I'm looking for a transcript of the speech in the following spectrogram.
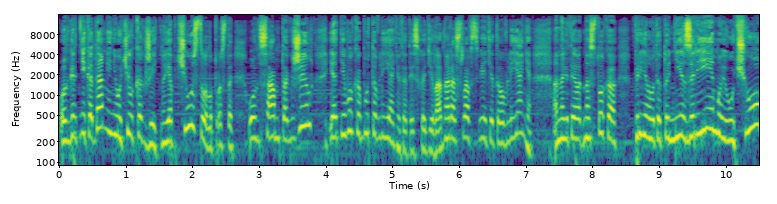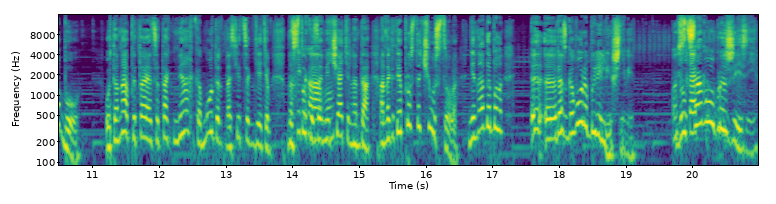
Он говорит, никогда мне не учил, как жить, но я чувствовала просто, он сам так жил, и от него как будто влияние вот это исходило. Она росла в свете этого влияния. Она говорит, я настолько приняла вот эту незримую учебу, вот она пытается так мягко, мудро относиться к детям. Настолько Цикаво. замечательно, да. Она говорит, я просто чувствовала. Не надо было... э, э, разговоры были лишними. Ось Был так самый образ жизни.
